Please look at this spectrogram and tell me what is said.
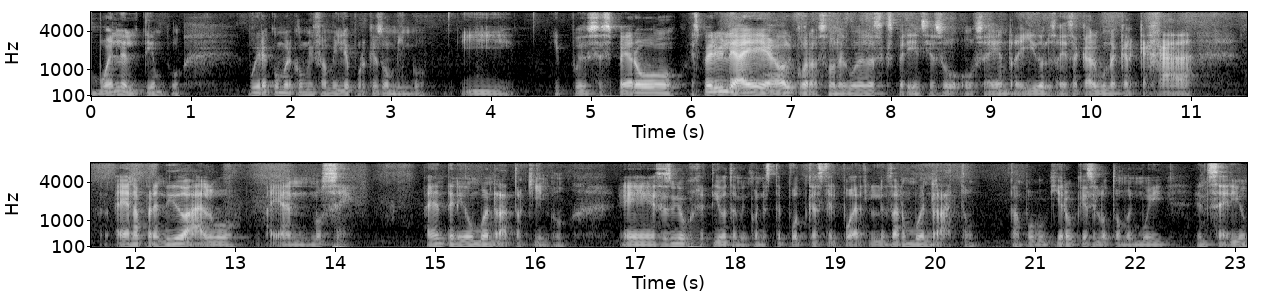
vuela el tiempo. Voy a ir a comer con mi familia porque es domingo y, y, pues espero, espero y le haya llegado al corazón alguna de las experiencias o, se hayan reído, les haya sacado alguna carcajada, hayan aprendido algo, hayan, no sé, hayan tenido un buen rato aquí, ¿no? Eh, ese es mi objetivo también con este podcast, el poderles dar un buen rato. Tampoco quiero que se lo tomen muy en serio.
